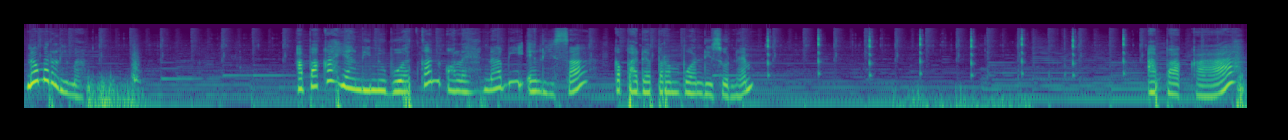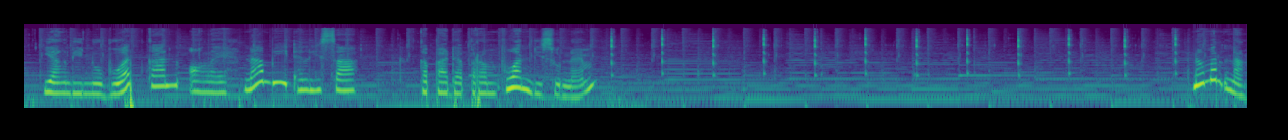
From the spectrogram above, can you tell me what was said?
Nomor 5 Apakah yang dinubuatkan oleh Nabi Elisa kepada perempuan di Sunem? Apakah yang dinubuatkan oleh Nabi Elisa kepada perempuan di Sunem? Nomor 6.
